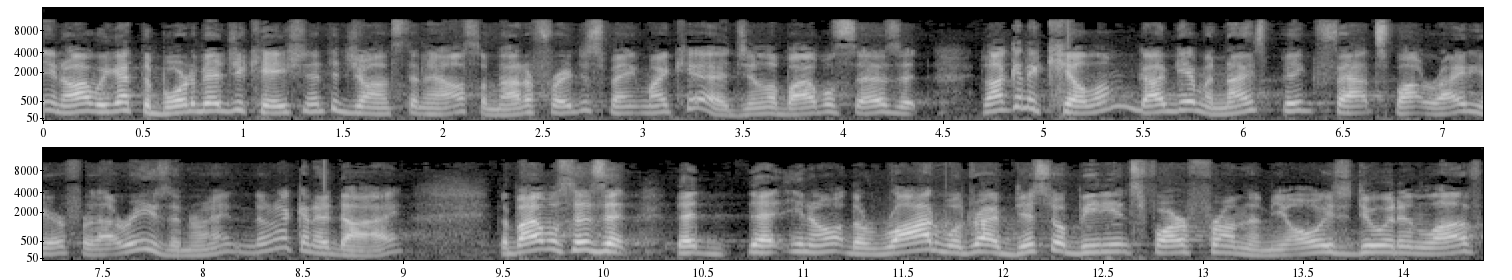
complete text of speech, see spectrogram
you know, we got the Board of Education at the Johnston House. I'm not afraid to spank my kids. You know, the Bible says that not going to kill them. God gave them a nice big fat spot right here for that reason, right? They're not going to die. The Bible says that, that, that, you know, the rod will drive disobedience far from them. You always do it in love.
